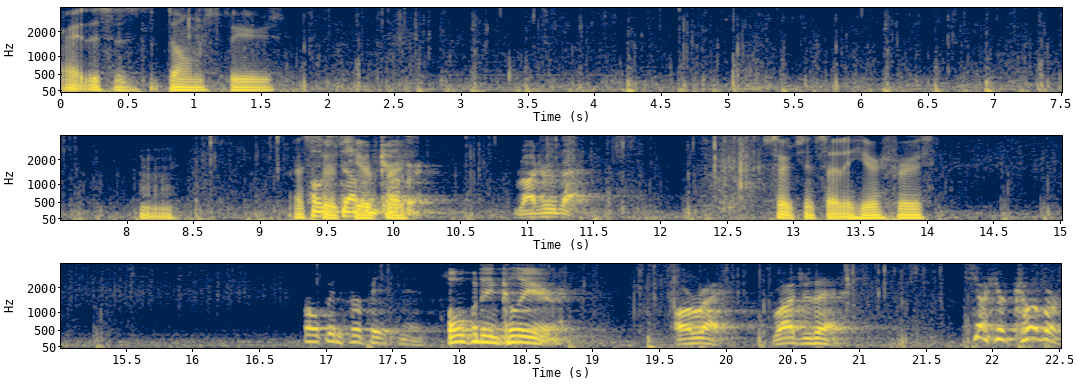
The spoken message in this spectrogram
Alright, this is the downstairs. Hmm. Let's Post search up here and first. cover. Roger that. Search inside of here first. open for business. Open and clear. All right. Roger that. Check your cover.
